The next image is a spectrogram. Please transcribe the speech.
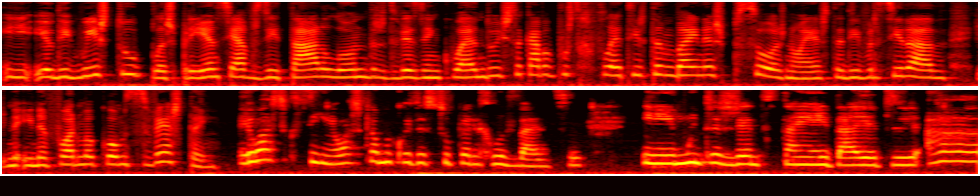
e eu digo isto pela experiência a visitar Londres de vez em quando, isto acaba por se refletir também nas pessoas, não é? Esta diversidade e na, forma como se vestem. Eu acho que sim, eu acho que é uma coisa super relevante e muita gente tem a ideia de ah,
